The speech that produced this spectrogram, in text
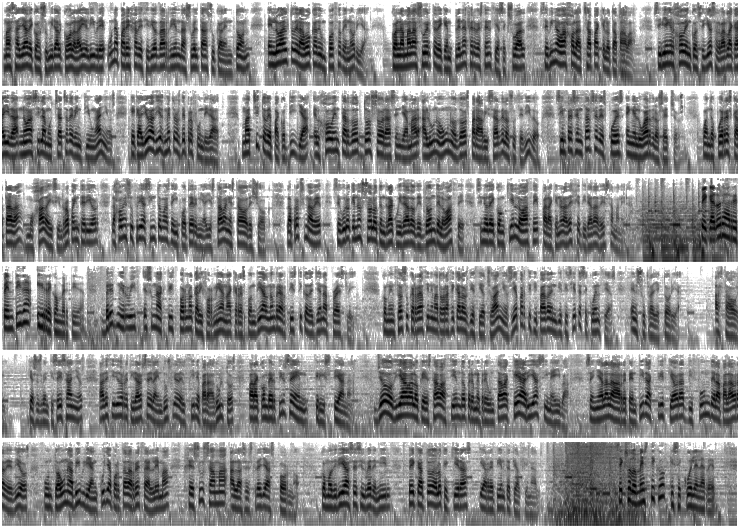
Más allá de consumir alcohol al aire libre, una pareja decidió dar rienda suelta a su calentón en lo alto de la boca de un pozo de Noria, con la mala suerte de que en plena efervescencia sexual se vino abajo la chapa que lo tapaba. Si bien el joven consiguió salvar la caída, no así la muchacha de 21 años, que cayó a 10 metros de profundidad. Machito de pacotilla, el joven tardó dos horas en llamar al 112 para avisar de lo sucedido, sin presentarse después en el lugar de los hechos. Cuando fue rescatada, mojada y sin ropa interior, la joven sufría síntomas de hipotermia y estaba en estado de shock. La próxima vez, seguro que no solo tendrá cuidado de dónde lo hace, sino de con quién lo hace para que no la deje tirada de esa manera. Pecadora arrepentida y reconvertida. Britney Ruiz es una actriz porno californiana que respondía al nombre artístico de Jenna Presley. Comenzó su carrera cinematográfica a los 18 años y ha participado en 17 secuencias en su trayectoria. Hasta hoy, que a sus 26 años ha decidido retirarse de la industria del cine para adultos para convertirse en cristiana. Yo odiaba lo que estaba haciendo, pero me preguntaba qué haría si me iba señala la arrepentida actriz que ahora difunde la palabra de Dios junto a una Biblia en cuya portada reza el lema Jesús ama a las estrellas porno. Como diría Cecil B. DeMille, peca todo lo que quieras y arrepiéntete al final. Sexo doméstico que se cuela en la red.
